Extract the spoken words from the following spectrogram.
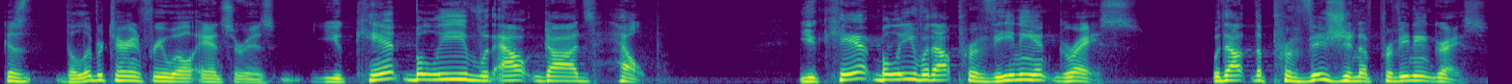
Because the libertarian free will answer is you can't believe without God's help. You can't believe without prevenient grace. without the provision of prevenient grace.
